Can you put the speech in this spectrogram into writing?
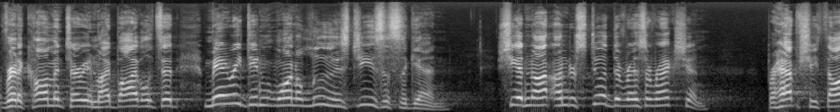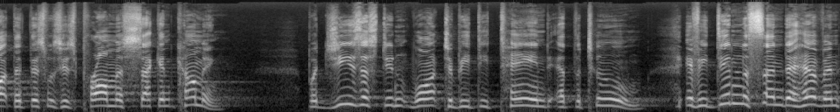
I read a commentary in my Bible. It said, Mary didn't want to lose Jesus again. She had not understood the resurrection. Perhaps she thought that this was his promised second coming. But Jesus didn't want to be detained at the tomb. If he didn't ascend to heaven,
